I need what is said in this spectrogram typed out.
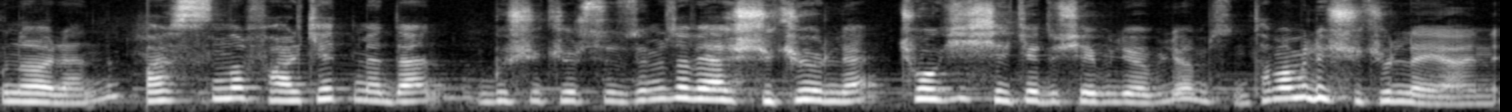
Bunu öğrendim. Aslında fark etmeden bu şükürsüzlüğümüzle veya şükürle çoğu kişi şirke düşebiliyor biliyor musun? Tamamıyla şükürle yani.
